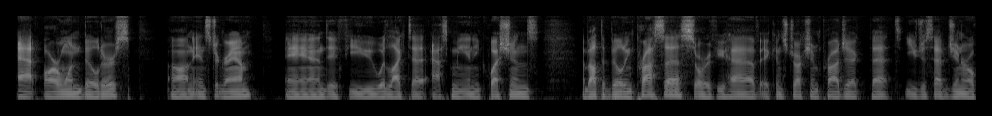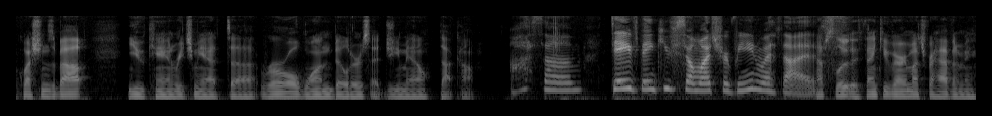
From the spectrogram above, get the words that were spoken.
at R1 Builders on Instagram. And if you would like to ask me any questions about the building process, or if you have a construction project that you just have general questions about, you can reach me at uh, rural1builders at gmail.com. awesome, Dave. Thank you so much for being with us. Absolutely. Thank you very much for having me.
